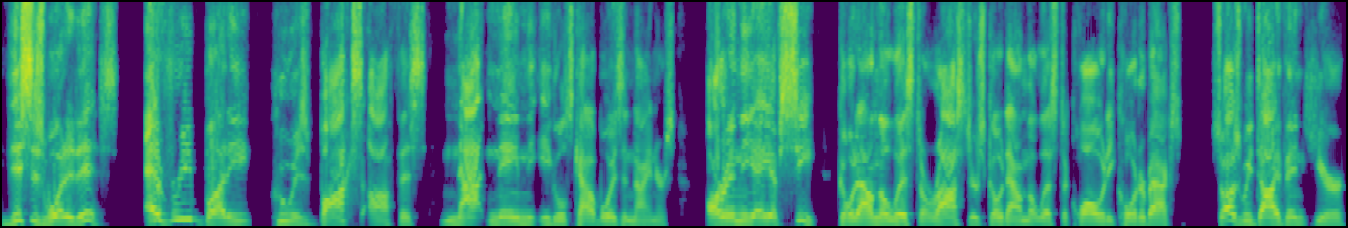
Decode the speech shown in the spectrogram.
This is what it is. Everybody who is box office, not named the Eagles, Cowboys, and Niners, are in the AFC. Go down the list of rosters, go down the list of quality quarterbacks. So as we dive in here,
